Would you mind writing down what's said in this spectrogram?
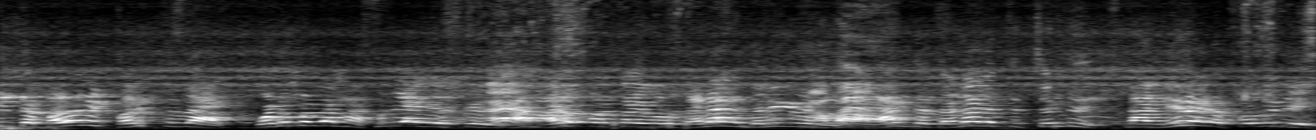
இந்த மலரை பறித்ததால் உடம்பெல்லாம் அசதியாக இருக்கிறது. அதை பார்த்தா ஒரு தடாகம் தெரிகிறது. அந்த தடாகத்தை சென்று நான் நீராட போகிறேன்.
